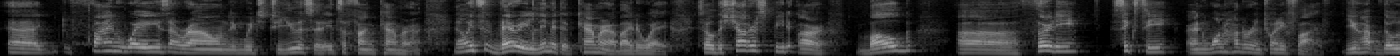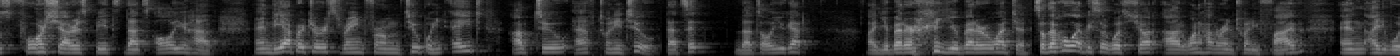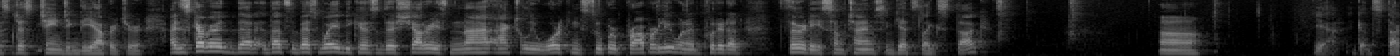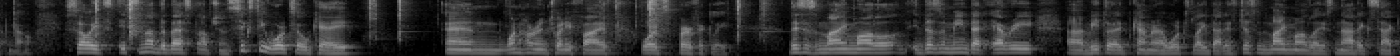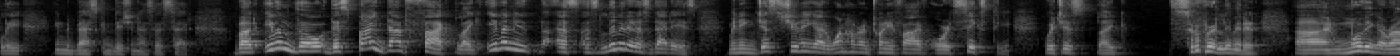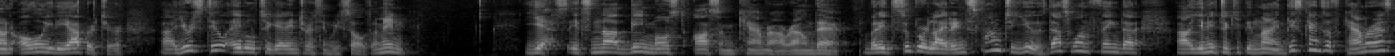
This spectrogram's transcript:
uh, find ways around in which to use it, it's a fun camera. Now, it's a very limited camera, by the way. So the shutter speed are bulb, uh, 30, 60, and 125. You have those four shutter speeds, that's all you have and the apertures range from 2.8 up to f22. That's it. That's all you get. Like you better you better watch it. So the whole episode was shot at 125 and I was just changing the aperture. I discovered that that's the best way because the shutter is not actually working super properly when I put it at 30 sometimes it gets like stuck. Uh, yeah, it got stuck now. So it's it's not the best option. 60 works okay and 125 works perfectly. This is my model. It doesn't mean that every uh, camera works like that. It's just my model is not exactly in the best condition as I said. But even though, despite that fact, like even as, as limited as that is, meaning just shooting at 125 or 60, which is like super limited, uh, and moving around only the aperture, uh, you're still able to get interesting results. I mean, Yes, it's not the most awesome camera around there, but it's super light and it's fun to use. That's one thing that uh, you need to keep in mind. These kinds of cameras,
